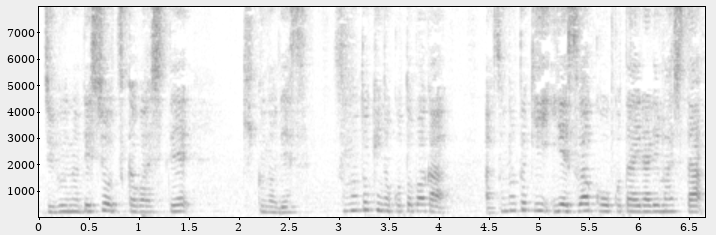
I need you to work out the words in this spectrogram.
自分の弟子を使わして聞くのです。その時の言葉があその時イエスはこう答えられました。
